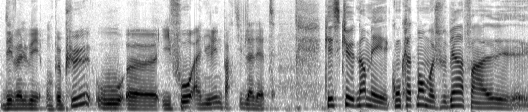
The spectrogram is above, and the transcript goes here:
dévaluer, on ne peut plus, ou euh, il faut annuler une partie de la dette. Qu'est-ce que non mais concrètement, moi je veux bien. Enfin, euh,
